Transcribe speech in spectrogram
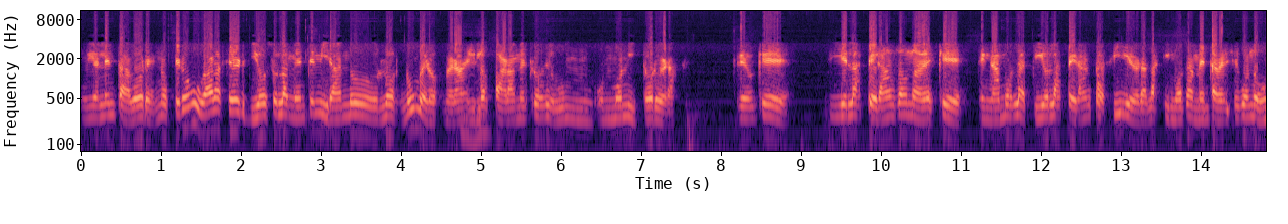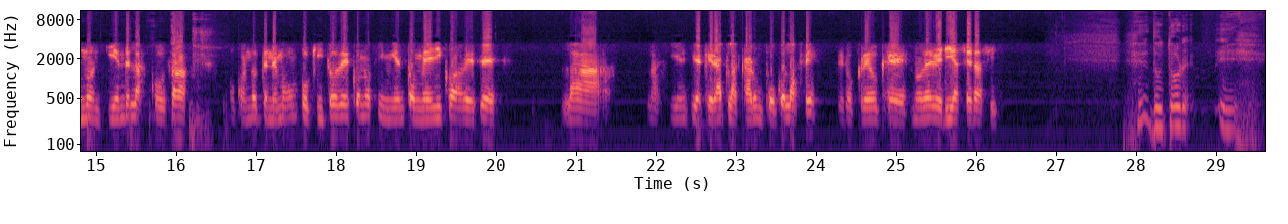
muy alentadores. No quiero jugar a ser Dios solamente mirando los números, ¿verdad? Y los parámetros de un, un monitor, ¿verdad? Creo que sí es la esperanza una vez que tengamos latido la esperanza sí, ¿verdad? Lastimosamente a veces cuando uno entiende las cosas o cuando tenemos un poquito de conocimiento médico, a veces la, la ciencia quiere aplacar un poco la fe, pero creo que no debería ser así. Doctor, eh,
